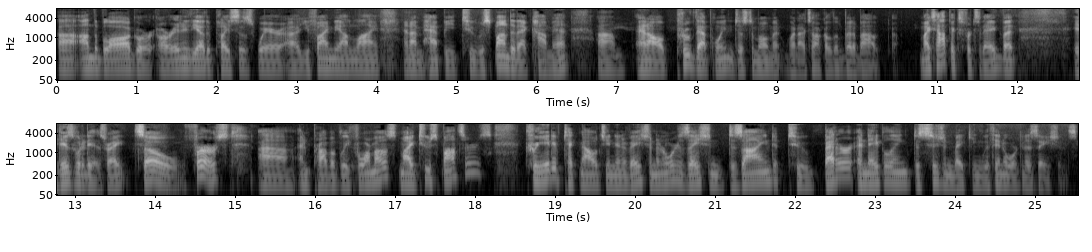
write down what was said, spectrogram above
uh, on the blog or, or any of the other places where uh, you find me online, and I'm happy to respond to that comment. Um, and I'll prove that point in just a moment when I talk a little bit about my topics for today. But it is what it is, right? So, first, uh, and probably foremost, my two sponsors Creative Technology and Innovation, an organization designed to better enabling decision making within organizations.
